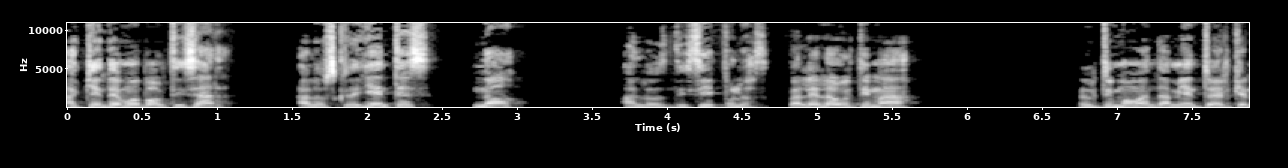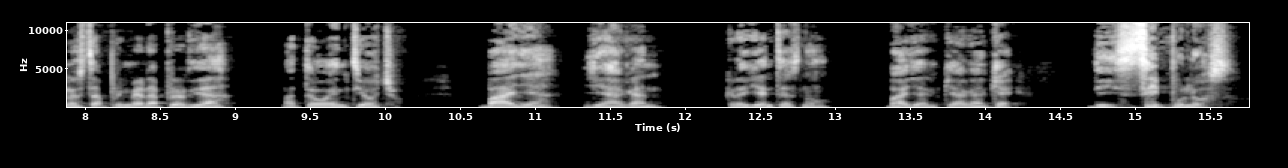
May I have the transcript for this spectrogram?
¿A quién debemos bautizar? ¿A los creyentes? No, a los discípulos. ¿Cuál es la última, el último mandamiento del que es nuestra primera prioridad? Mateo 28. Vaya y hagan, creyentes no, vayan que hagan qué? Discípulos.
